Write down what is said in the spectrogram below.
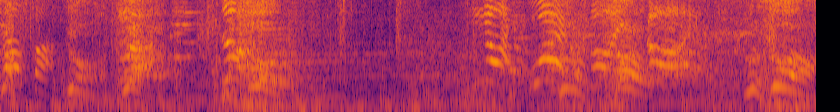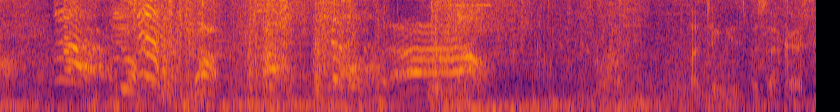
Hjalti! Not these berserkers.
